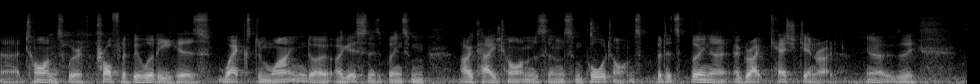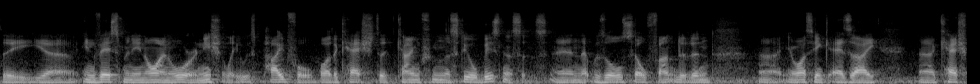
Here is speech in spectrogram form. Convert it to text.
uh, times where its profitability has waxed and waned. I, I, guess there's been some okay times and some poor times, but it's been a, a great cash generator. You know, the the uh, investment in iron ore initially was paid for by the cash that came from the steel businesses, and that was all self-funded. And uh, you know, I think as a uh, cash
